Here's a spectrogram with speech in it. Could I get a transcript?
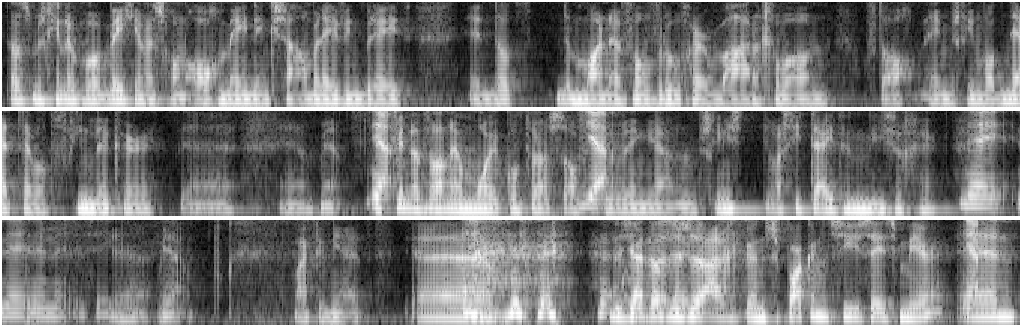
dat is misschien ook wel een beetje, dat is gewoon algemeen denk ik samenleving breed. Dat de mannen van vroeger waren gewoon, over het algemeen misschien wat netter, wat vriendelijker. Eh, ja, ja. Ja. Ik vind dat wel een heel mooi contrast af en Ja. toe. Denk, ik, ja, misschien is, was die tijd toen niet zo gek. Nee, nee, nee, nee, zeker. Ja, ja. maakt het niet uit. Eh, dus ja, dat is eigenlijk een spak en dat zie je steeds meer. Ja. En,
